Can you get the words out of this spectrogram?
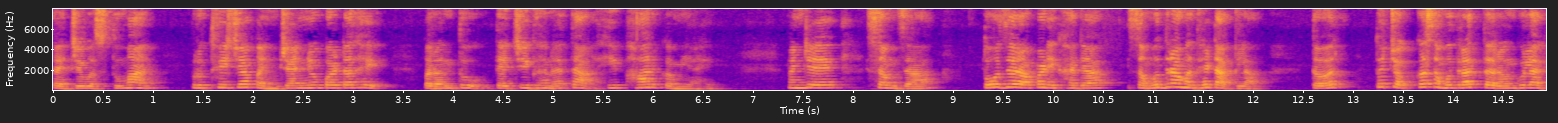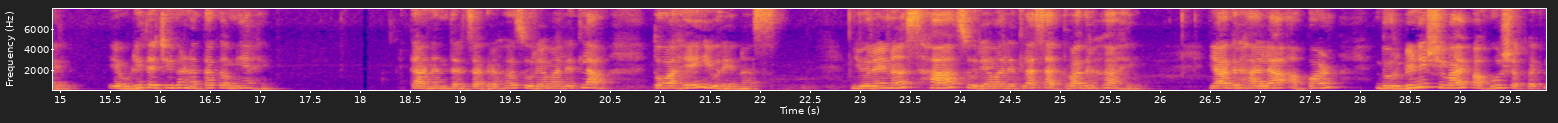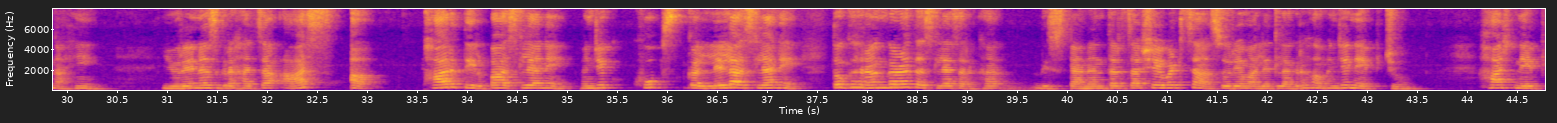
त्याचे वस्तुमान पृथ्वीच्या पंच्याण्णव पट आहे परंतु त्याची घनता ही फार कमी आहे. म्हणजे समजा तो जर आपण एखाद्या समुद्रामध्ये टाकला तर तो चक्क समुद्रात तरंगू लागेल. एवढी त्याची घनता कमी आहे. त्यानंतरचा ग्रह सूर्यमालेतला तो आहे युरेनस. युरेनस हा सूर्यमालेतला सातवा ग्रह आहे. या ग्रहाला आपण दुर्बिणीशिवाय पाहू शकत नाही. युरेनस ग्रहाचा आस हा फार तिरपा असल्याने म्हणजे खूप कललेला असल्याने तो घरंगळत असल्यासारखा दिस त्यानंतरचा शेवटचा सूर्यमालेतला ग्रह म्हणजे नेपच्यून. हा नेप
